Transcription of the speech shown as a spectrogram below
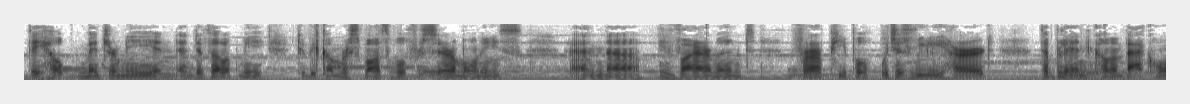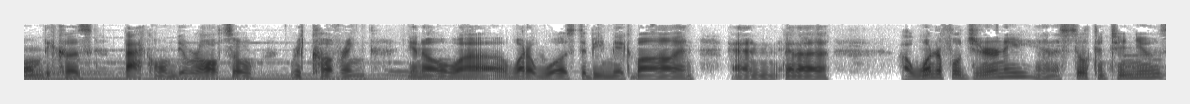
They helped mentor me and, and develop me to become responsible for ceremonies and uh, environment for our people, which is really hard to blend coming back home because back home they were also recovering, you know, uh, what it was to be Mi'kmaq and and been a a wonderful journey and it still continues.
